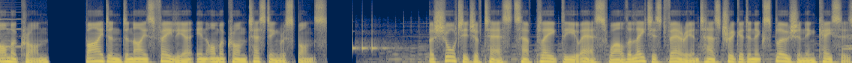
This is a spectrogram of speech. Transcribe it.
Omicron. Biden denies failure in Omicron testing response. A shortage of tests have plagued the US while the latest variant has triggered an explosion in cases.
